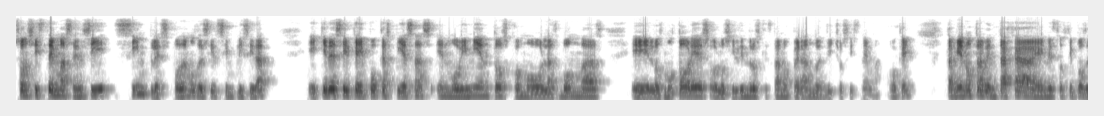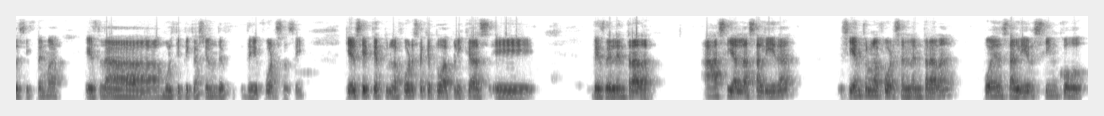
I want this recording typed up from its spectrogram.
Son sistemas en sí simples, podemos decir simplicidad. Y quiere decir que hay pocas piezas en movimientos como las bombas, eh, los motores o los cilindros que están operando en dicho sistema. También otra ventaja en estos tipos de sistema es la multiplicación de, fuerzas, ¿sí? Quiere decir que la fuerza que tú aplicas eh, desde la entrada hacia la salida si entra una fuerza en la entrada, pueden salir cinco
